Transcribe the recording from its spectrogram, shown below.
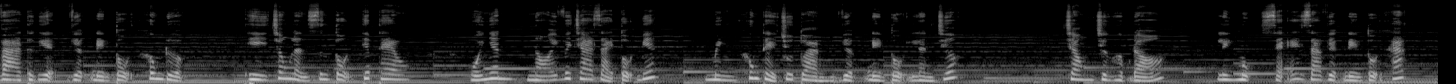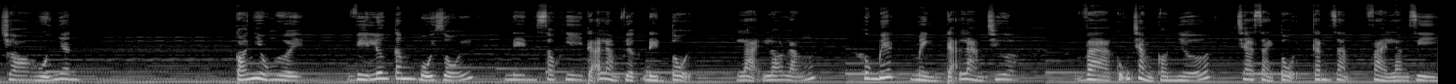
và thực hiện việc đền tội không được, thì trong lần xưng tội tiếp theo, hối nhân nói với cha giải tội biết mình không thể chu toàn việc đền tội lần trước. Trong trường hợp đó linh mục sẽ ra việc đền tội khác cho hối nhân. Có nhiều người vì lương tâm bối rối nên sau khi đã làm việc đền tội lại lo lắng, không biết mình đã làm chưa và cũng chẳng còn nhớ cha giải tội căn dặn phải làm gì.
